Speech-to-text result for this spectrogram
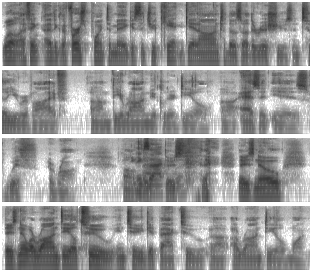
Well, I think I think the first point to make is that you can't get on to those other issues until you revive um, the Iran nuclear deal uh, as it is with Iran. Um, exactly. There's there's no there's no Iran deal two until you get back to uh, Iran deal one.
